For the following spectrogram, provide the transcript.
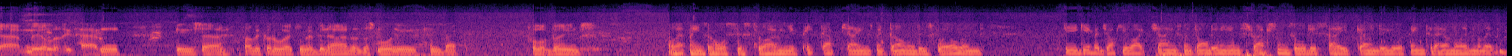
uh, meal that he's had, and he's uh, probably could have worked him a bit harder this morning. He come back full of beams. Well, that means the horse is thriving. You've picked up James McDonald as well, and do you give a jockey like James McDonald any instructions, or just say go and do your thing today on eleven eleven?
